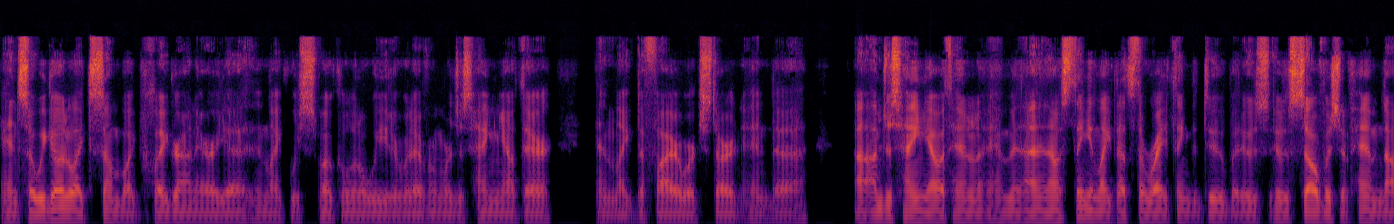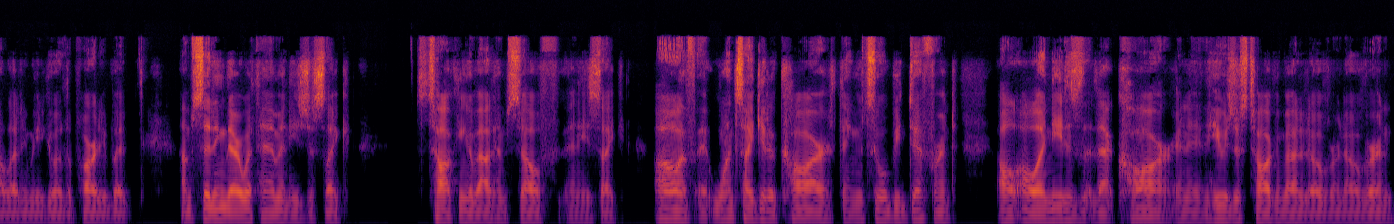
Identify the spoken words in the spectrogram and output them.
and so we go to like some like playground area and like we smoke a little weed or whatever, and we're just hanging out there, and like the fireworks start, and uh, I'm just hanging out with him, him, and I was thinking like that's the right thing to do, but it was it was selfish of him not letting me go to the party. But I'm sitting there with him, and he's just like talking about himself, and he's like, "Oh, if once I get a car, things will be different. All all I need is that car." And, and he was just talking about it over and over, and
